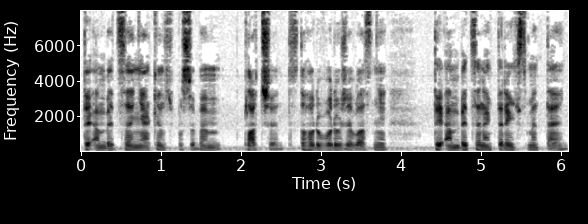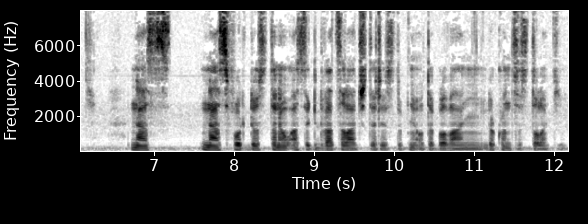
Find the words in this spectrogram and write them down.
ty ambice nějakým způsobem tlačit, z toho důvodu, že vlastně ty ambice, na kterých jsme teď, nás, nás furt dostanou asi k 2,4 stupně oteplování do konce století,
